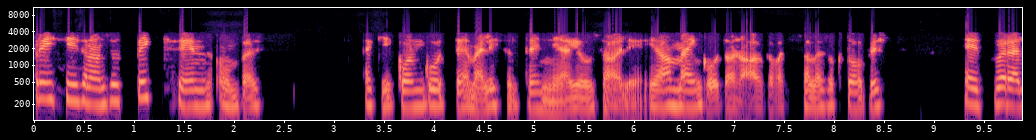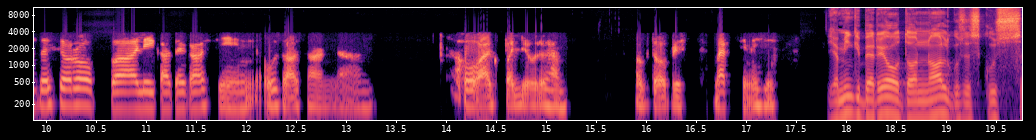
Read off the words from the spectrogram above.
Pre-season on suht pikk siin, umbes äkki kolm kuud teeme lihtsalt trenni ja jõusaali ja mängud on, algavad siis alles oktoobrist. et võrreldes Euroopa liigadega siin USA-s on äh, hooaeg palju lühem, oktoobrist märtsini siis. Ja mingi periood on alguses, kus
